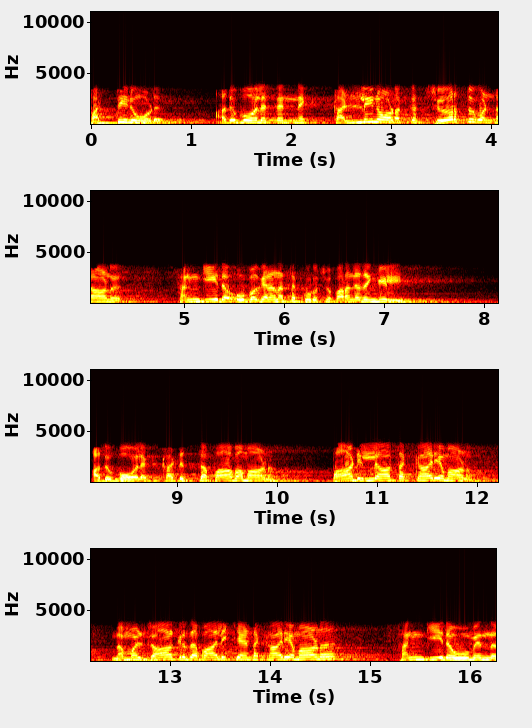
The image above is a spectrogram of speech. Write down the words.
പട്ടിനോട് അതുപോലെ തന്നെ കള്ളിനോടൊക്കെ ചേർത്തുകൊണ്ടാണ് സംഗീത ഉപകരണത്തെക്കുറിച്ച് പറഞ്ഞതെങ്കിൽ അതുപോലെ കടുത്ത പാപമാണ് പാടില്ലാത്ത കാര്യമാണ്. നമ്മൾ ജാഗ്രത പാലിക്കേണ്ട കാര്യമാണ് സംഗീതവുമെന്ന്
